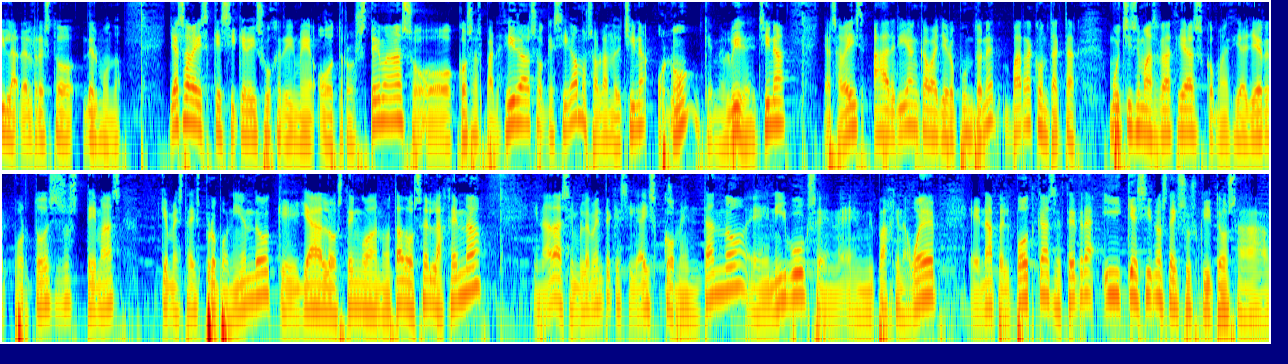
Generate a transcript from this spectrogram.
y la del resto del mundo. Ya sabéis que si queréis sugerirme otros temas o cosas parecidas o que sigamos hablando de China o no, que me olvide de China, ya sabéis, adriancaballero.net barra contactar. Muchísimas gracias, como decía ayer, por todos esos temas que me estáis proponiendo, que ya los tengo anotados en la agenda y nada, simplemente que sigáis comentando en ebooks, en, en mi página web, en Apple Podcasts, etcétera, y que si no estáis suscritos a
